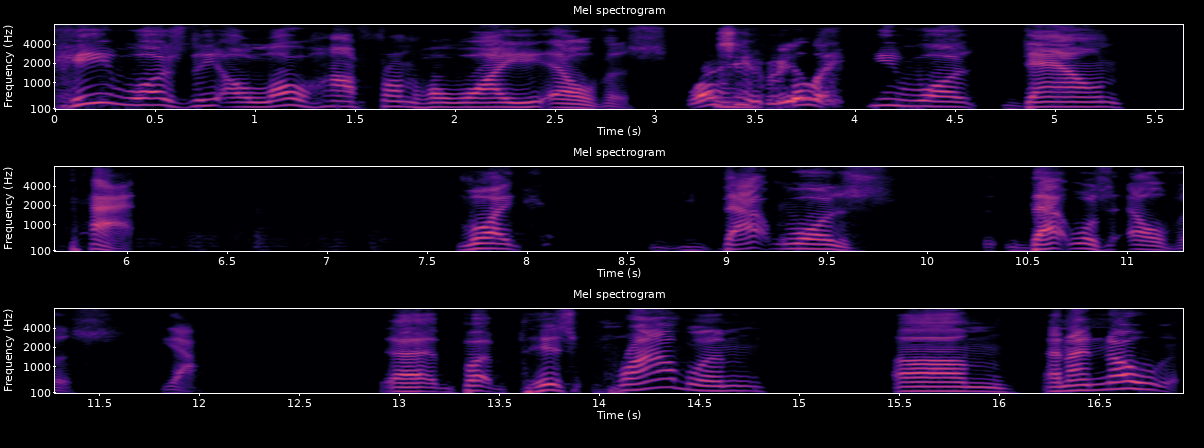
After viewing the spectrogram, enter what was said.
he was the Aloha from Hawaii Elvis. Was he really? he was down pat. Like that was that was Elvis. Yeah. Uh, but his problem, um, and I know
